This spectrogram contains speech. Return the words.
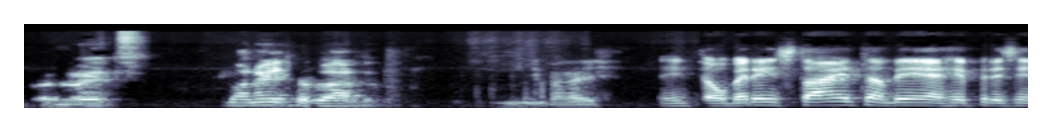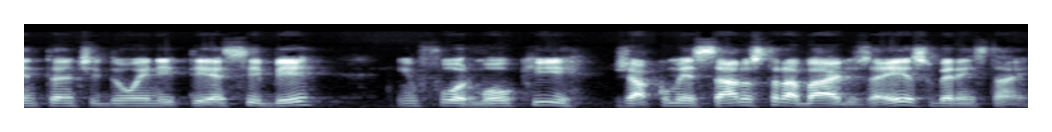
Boa noite. Boa noite, Eduardo. Boa noite. Então, o Berenstein também é representante do NTSB, informou que já começaram os trabalhos, é isso, Berenstein?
